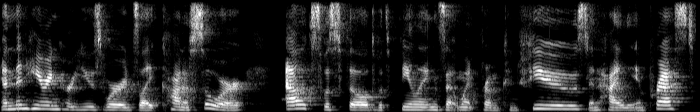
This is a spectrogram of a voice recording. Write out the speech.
and then hearing her use words like connoisseur, Alix was filled with feelings that went from confused and highly impressed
